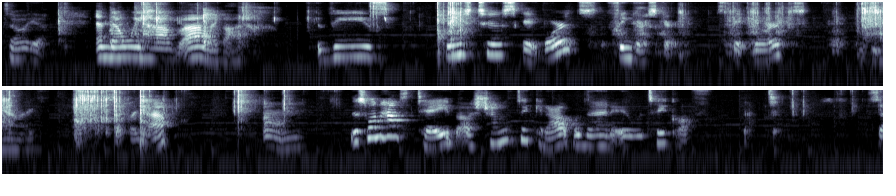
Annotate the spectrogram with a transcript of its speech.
So yeah. And then we have, oh my god, these these two skateboards, finger skirt skateboards, like stuff like that. Um, this one has tape. I was trying to take it out, but then it would take off that. So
